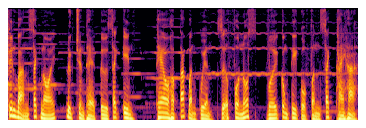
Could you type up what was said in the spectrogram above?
Phiên bản sách nói được chuyển thể từ sách in theo hợp tác bản quyền giữa Phonos với công ty cổ phần sách Thái Hà.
